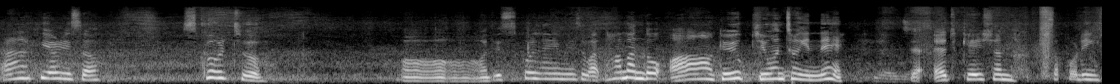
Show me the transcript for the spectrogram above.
Ah, here is a school too. 어, this school name is what? 하만도, 아, 교육지원청 있네. The Education Supporting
